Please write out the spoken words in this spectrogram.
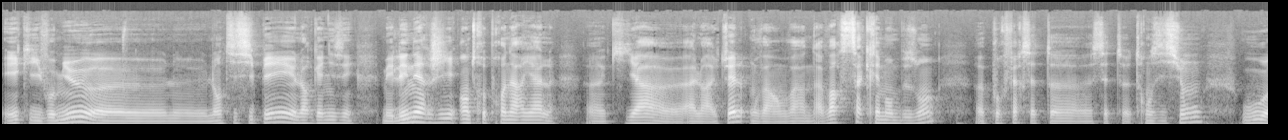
et qu'il vaut mieux l'anticiper et l'organiser. Mais l'énergie entrepreneuriale qu'il y a à l'heure actuelle, on va, en avoir sacrément besoin pour faire cette, transition, ou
